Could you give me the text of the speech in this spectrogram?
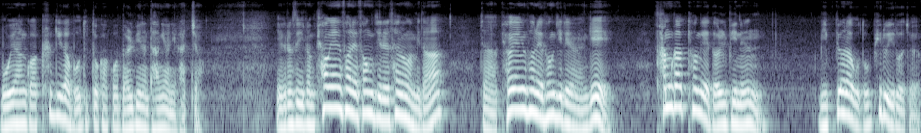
모양과 크기가 모두 똑같고 넓이는 당연히 같죠. 예, 그래서 이런 평행선의 성질을 사용합니다. 자, 평행선의 성질이라는 게 삼각형의 넓이는 밑변하고 높이로 이루어져요.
